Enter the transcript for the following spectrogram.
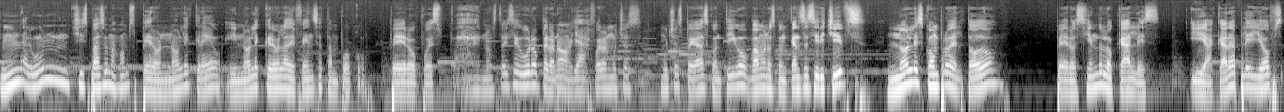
mm, algún chispazo Mahomes, pero no le creo y no le creo a la defensa tampoco. Pero pues ay, no estoy seguro, pero no, ya fueron muchos muchos pegadas contigo. Vámonos con Kansas City Chiefs. No les compro del todo, pero siendo locales y a cara a playoffs,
